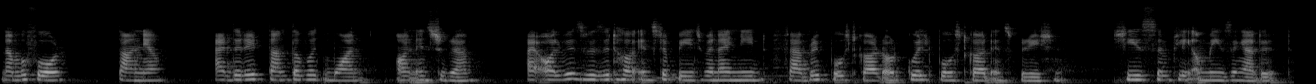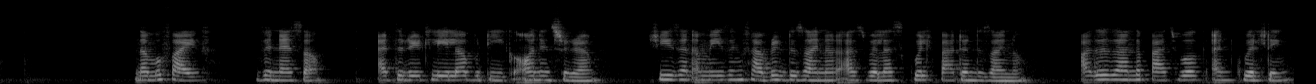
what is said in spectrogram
Number 4 Tanya at the rate Tantava1 on Instagram. I always visit her Insta page when I need fabric postcard or quilt postcard inspiration. She is simply amazing at it. Number 5. Vanessa at the rate Lella Boutique on Instagram. She is an amazing fabric designer as well as quilt pattern designer. Other than the patchwork and quilting,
